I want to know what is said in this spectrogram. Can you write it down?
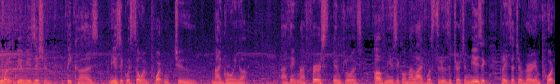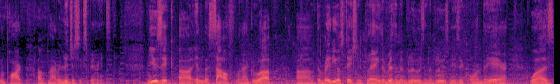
I wanted to be a musician because music was so important to my growing up. I think my first influence of music on my life was through the church, and music played such a very important part of my religious experience. Music uh, in the South, when I grew up, uh, the radio station playing the rhythm and blues and the blues music on the air was,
